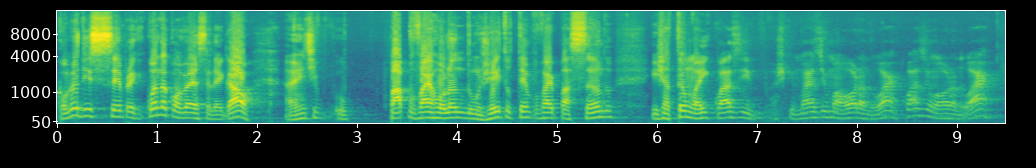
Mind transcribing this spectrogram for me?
como eu disse sempre aqui, quando a conversa é legal, a gente, o papo vai rolando de um jeito, o tempo vai passando e já estamos aí quase, acho que mais de uma hora no ar, quase uma hora no ar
